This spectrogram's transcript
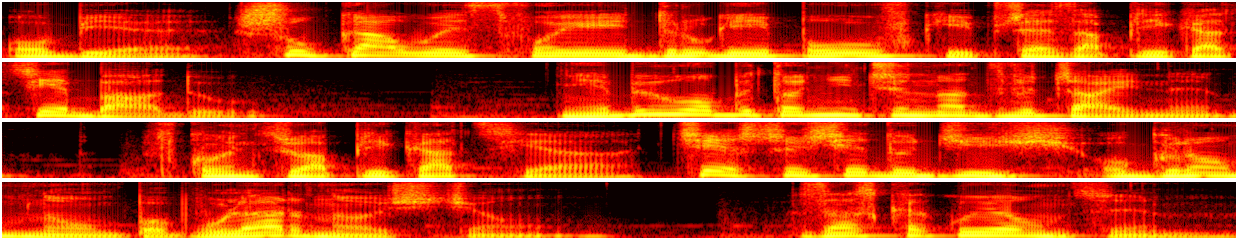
Obie szukały swojej drugiej połówki przez aplikację Badu. Nie byłoby to niczym nadzwyczajnym. W końcu aplikacja cieszy się do dziś ogromną popularnością. Zaskakującym,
